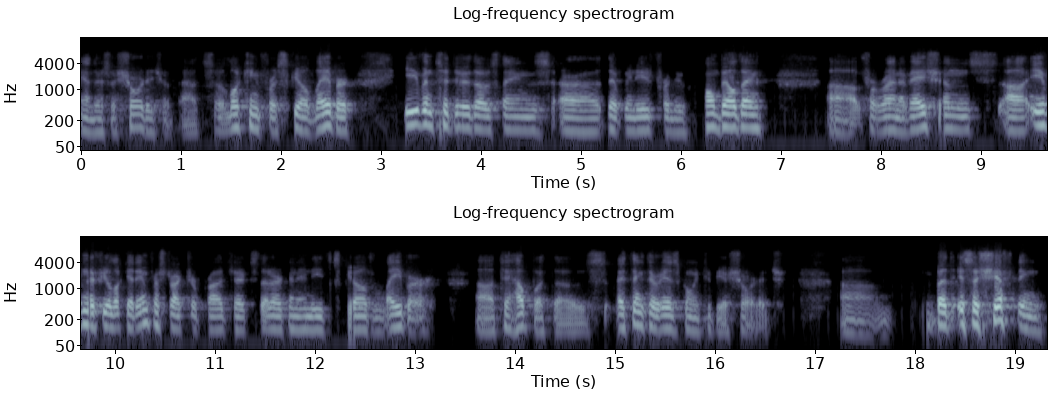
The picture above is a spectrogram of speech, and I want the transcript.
and there's a shortage of that. So looking for skilled labor even to do those things uh, that we need for new home building uh, for renovations uh, even if you look at infrastructure projects that are going to need skilled labor uh, to help with those i think there is going to be a shortage. Um, but it's a shifting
